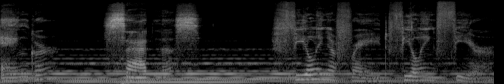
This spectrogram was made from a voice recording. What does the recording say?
anger, sadness, feeling afraid, feeling fear,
